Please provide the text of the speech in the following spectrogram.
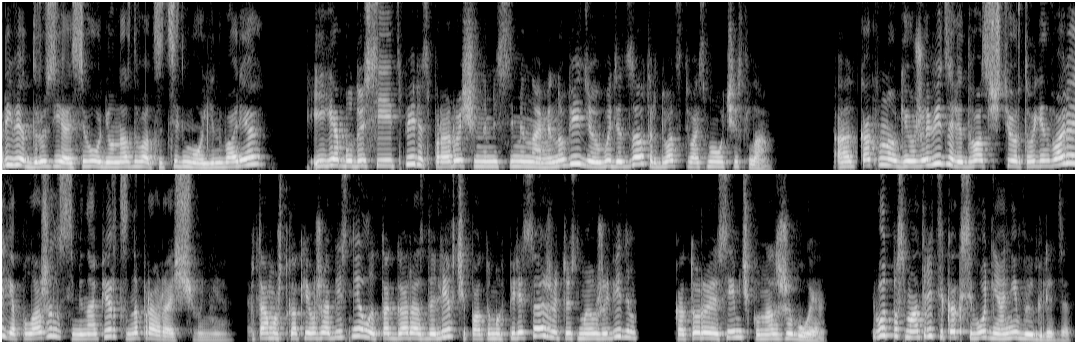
Привет, друзья! Сегодня у нас 27 января, и я буду сеять перец пророщенными семенами, но видео выйдет завтра, 28 числа. А как многие уже видели, 24 января я положила семена перца на проращивание. Потому что, как я уже объясняла, так гораздо легче потом их пересаживать, то есть мы уже видим, которое семечко у нас живое. И вот посмотрите, как сегодня они выглядят.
